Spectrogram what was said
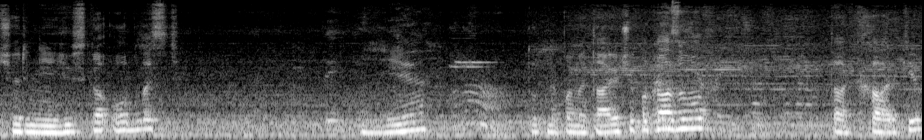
Чернігівська область. Є. Тут не пам'ятаю, чи показував. Так, Харків.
